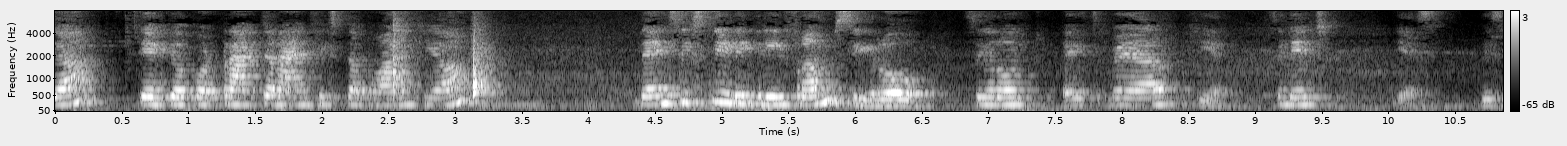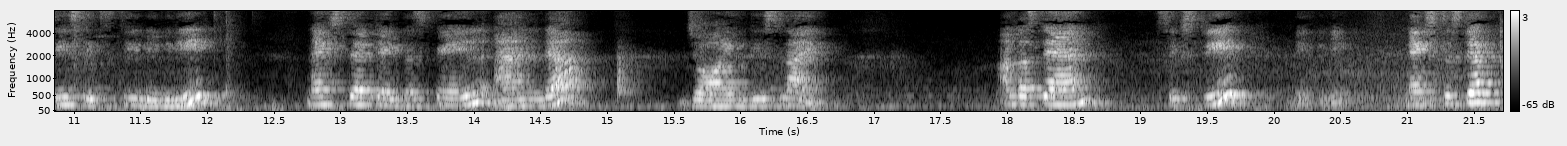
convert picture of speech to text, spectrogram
uh, take your protractor and fix the point here. Then 60 degree from 0. 0 where? Here. Isn't it? Yes. This is 60 degree. Next, uh, take the scale and uh, join this line. Understand? 60 degree. Next step,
